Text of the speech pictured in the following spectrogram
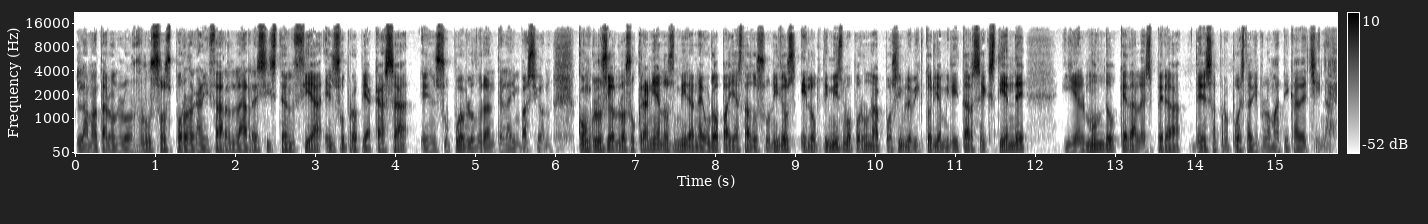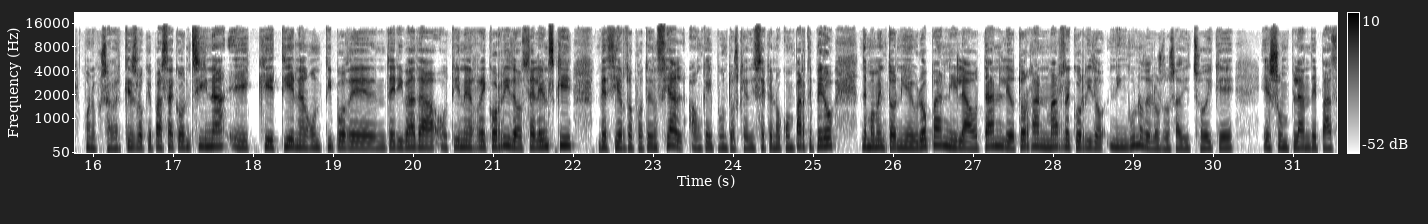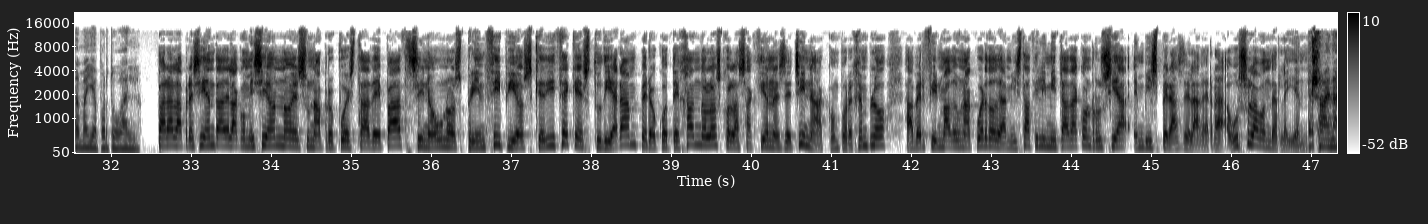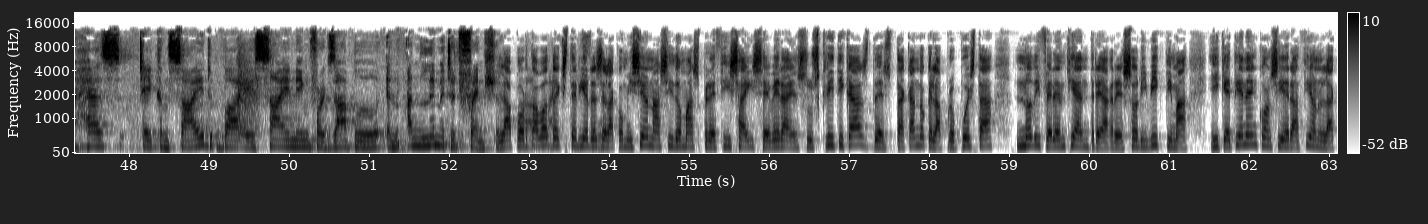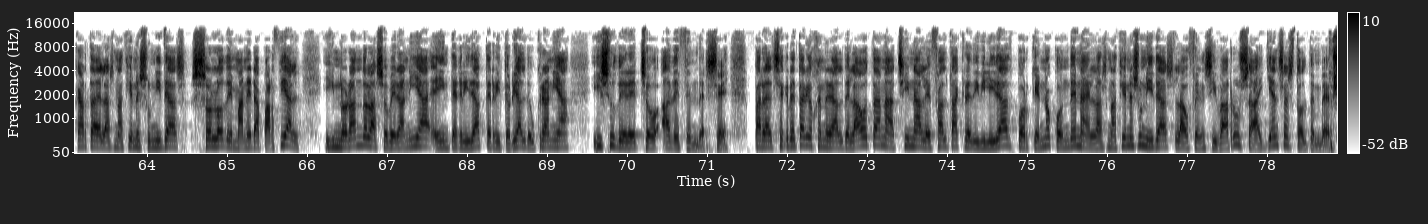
La mataron los rusos por organizar la resistencia en su propia casa, en su pueblo, durante la invasión. Conclusión, los ucranianos miran a Europa y a Estados Unidos, el optimismo por una posible victoria militar se extiende y el mundo queda a la espera de esa propuesta diplomática de China. Bueno, pues a ver qué es lo que pasa con China, eh, que tiene algún tipo de derivada o tiene recorrido. Zelensky ve cierto potencial, aunque hay puntos que dice que no comparte, pero de momento ni Europa ni la OTAN le otorgan más recorrido. Ninguno de los dos ha dicho hoy que es un plan de paz. Amaya Portugal. Para la presidenta de la Comisión no es una propuesta de paz, sino unos principios que dice que estudiarán, pero cotejándolos con las acciones de China, con por ejemplo haber firmado un acuerdo de amistad ilimitada con Rusia en vísperas de la guerra. Ursula von der Leyen. China has taken side by signing, for example, an unlimited friendship. La portavoz de Exteriores de la Comisión ha sido más precisa y severa en sus críticas, destacando que la propuesta no diferencia entre agresor y víctima y que tiene en consideración la Carta de las Naciones Unidas solo de manera parcial, ignorando la soberanía e integridad territorial de Ucrania y su derecho a defenderse. Para el secretario general de la OTAN, a China le falta credibilidad porque no condena en las Naciones Unidas la ofensiva rusa. Jens Stoltenberg.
